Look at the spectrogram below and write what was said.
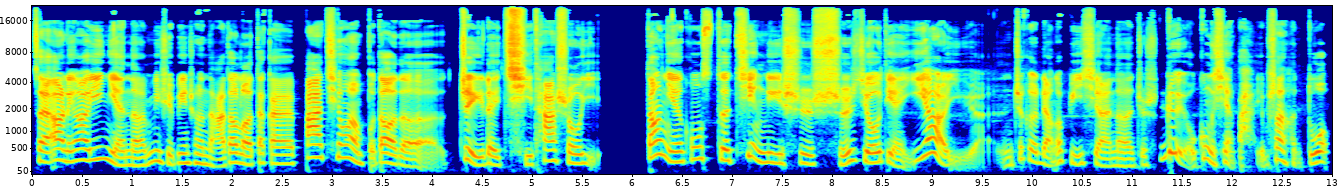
在二零二一年呢，蜜雪冰城拿到了大概八千万不到的这一类其他收益。当年公司的净利是十九点一二亿元，这个两个比起来呢，就是略有贡献吧，也不算很多。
